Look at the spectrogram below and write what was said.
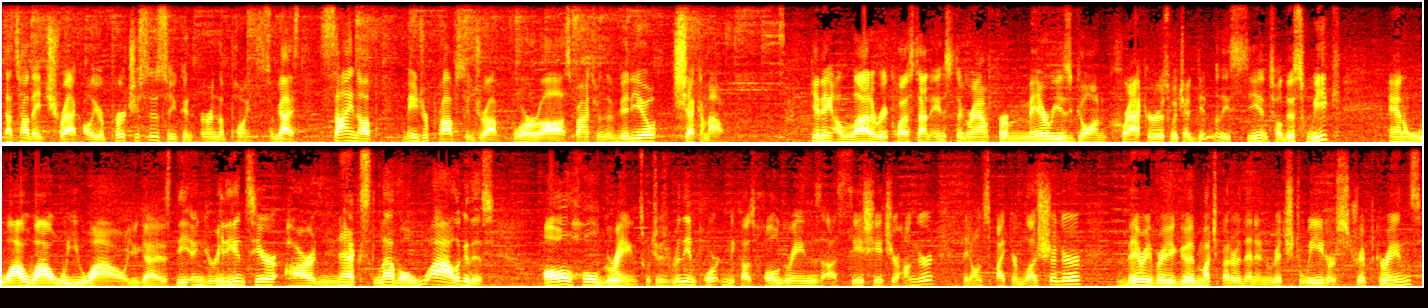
That's how they track all your purchases so you can earn the points. So guys, sign up. Major props to Drop for uh, sponsoring the video. Check them out. Getting a lot of requests on Instagram for Mary's Gone crackers, which I didn't really see until this week. And wow, wow, wee wow, you guys. The ingredients here are next level. Wow, look at this all whole grains, which is really important because whole grains uh, satiate your hunger. They don't spike your blood sugar. Very, very good, much better than enriched wheat or stripped grains.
